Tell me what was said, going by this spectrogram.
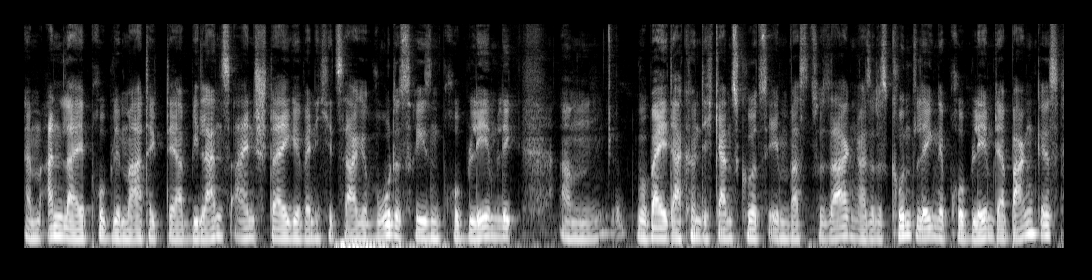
ähm, Anleiheproblematik der Bilanz einsteige, wenn ich jetzt sage, wo das Riesenproblem liegt, ähm, wobei da könnte ich ganz kurz eben was zu sagen. Also das grundlegende Problem der Bank ist,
